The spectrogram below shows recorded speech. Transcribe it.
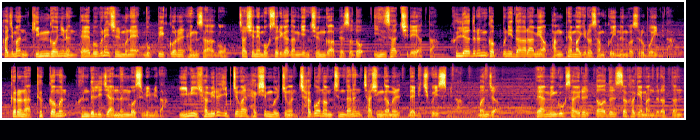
하지만 김건희는 대부분의 질문에 묵비권을 행사하고 자신의 목소리가 담긴 증거 앞에서도 인사치레였다. 흘려들은 것뿐이다라며 방패막이로 삼고 있는 것으로 보입니다. 그러나 특검은 흔들리지 않는 모습입니다. 이미 혐의를 입증할 핵심 물증은 차고 넘친다는 자신감을 내비치고 있습니다. 먼저 대한민국 사회를 떠들썩하게 만들었던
